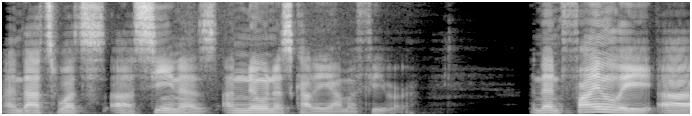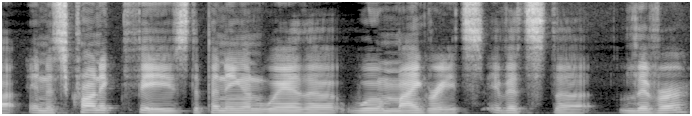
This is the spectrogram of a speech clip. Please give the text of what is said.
And that's what's uh, seen as and known as Katayama fever. And then finally, uh, in its chronic phase, depending on where the worm migrates, if it's the liver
